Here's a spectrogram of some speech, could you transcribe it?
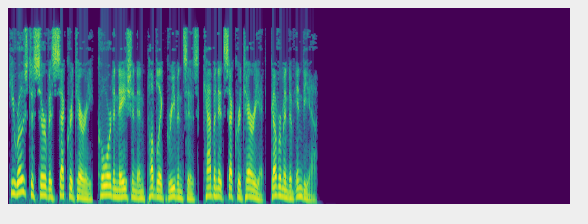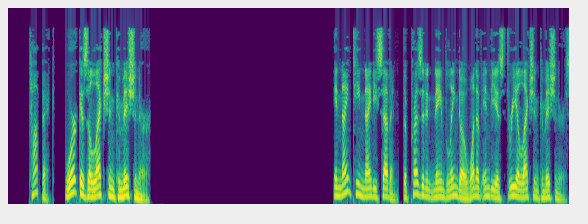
He rose to serve as Secretary, Coordination and Public Grievances, Cabinet Secretariat, Government of India. Work as Election Commissioner In 1997, the President named Lyngdoh one of India's three election commissioners.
